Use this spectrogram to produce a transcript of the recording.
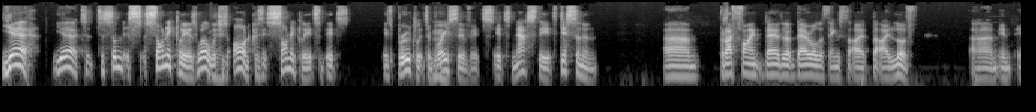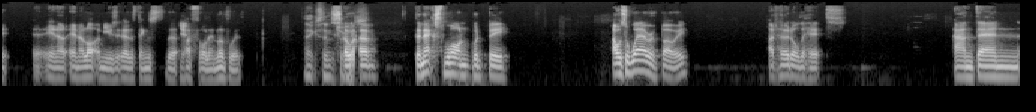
Yeah, yeah. To, to some sonically as well, which Yeah. is odd because it's sonically it's it's it's brutal, it's Mm. abrasive, it's it's nasty, it's dissonant. Um, but I find they're they're all the things that I that I love. Um, in in in a, in a lot of music, they're the things that Yeah. I fall in love with. Excellent So um, the next one would be. I was aware of Bowie. I'd heard all the hits, and then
